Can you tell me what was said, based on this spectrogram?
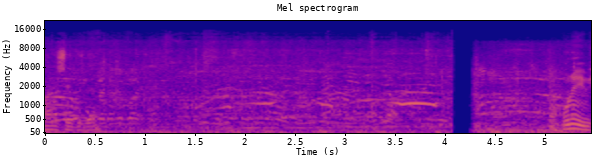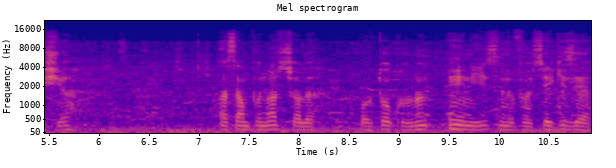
Aynı şekilde. Bu neymiş ya? Hasan Pınar Çalı Ortaokulu'nun en iyi sınıfı 8'e.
